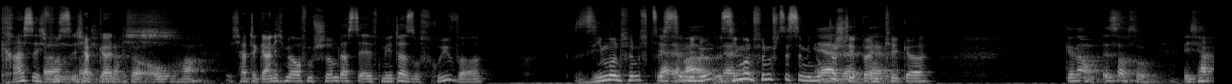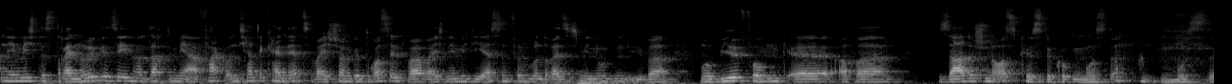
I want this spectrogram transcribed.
Krass, ich wusste, ähm, ich habe gar nicht. Ich hatte gar nicht mehr auf dem Schirm, dass der Elfmeter so früh war. 57. Ja, war, Minute, der, 57. Minute ja, der, steht beim der, Kicker. Genau, ist auch so. Ich habe nämlich das 3-0 gesehen und dachte mir, ah fuck, und ich hatte kein Netz, weil ich schon gedrosselt war, weil ich nämlich die ersten 35 Minuten über Mobilfunk äh, auf der sardischen Ostküste gucken musste. musste.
